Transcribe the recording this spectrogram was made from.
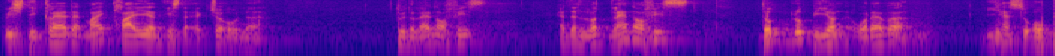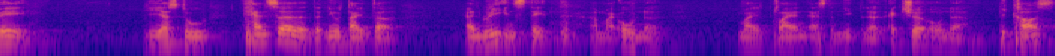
which declared that my client is the actual owner to the land office. And the land office don't look beyond whatever. He has to obey. He has to cancel the new title and reinstate uh, my owner, my client as the, the actual owner, because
